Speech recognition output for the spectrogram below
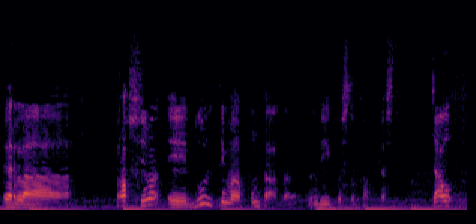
per la prossima ed ultima puntata di questo podcast. Ciao!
